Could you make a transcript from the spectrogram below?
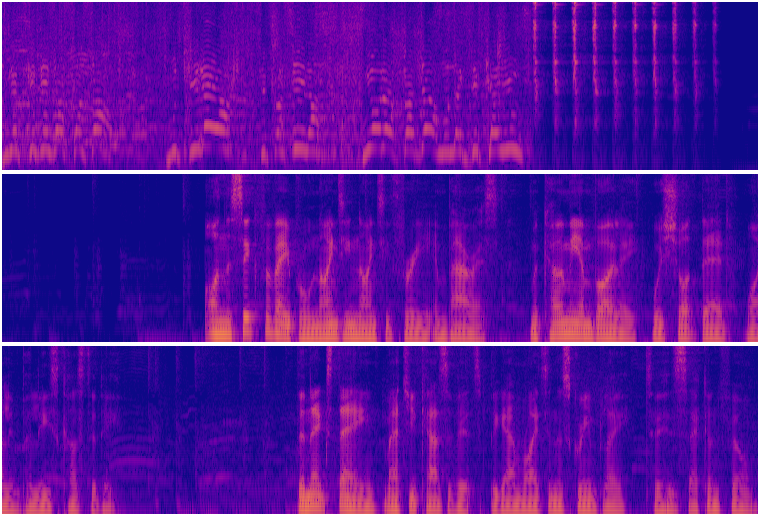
Vous êtes que des assassins. Vous tirez, hein C'est facile, hein Nous, on n'a pas d'armes, on a que des cailloux. On the 6th of April 1993 in Paris, Makomé M'Bowolé was shot dead while in police custody. The next day, Mathieu Kassovitz began writing the screenplay to his second film.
